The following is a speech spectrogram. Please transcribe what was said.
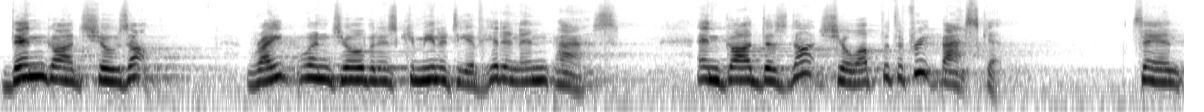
Then God shows up right when Job and his community have hit an impasse. And God does not show up with a fruit basket saying,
